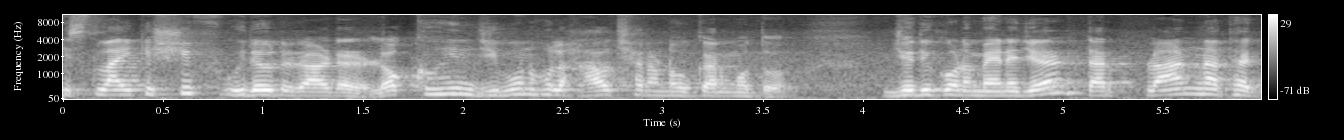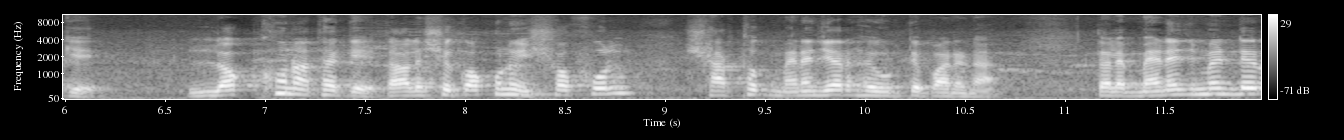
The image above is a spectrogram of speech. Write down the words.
is like a shift without a rudder লক্ষ্যহীন জীবন হলো হাল ছাড়া নৌকার মতো। যদি কোনো ম্যানেজার তার প্ল্যান না থাকে লক্ষ্য না থাকে, তাহলে সে কখনোই সফল সার্থক ম্যানেজার হয়ে উঠতে পারে না। তাহলে ম্যানেজমেন্টের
